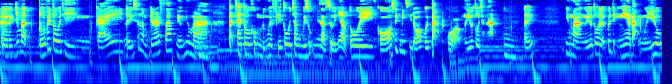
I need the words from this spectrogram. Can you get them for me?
ừ, nhưng mà đối với tôi thì cái đấy sẽ là một cái red flag nếu như mà Ừ. bạn trai tôi không đứng về phía tôi trong ví dụ như giả sử như là tôi có xích mích gì đó với bạn của người yêu tôi chẳng hạn ừ. đấy nhưng mà người yêu tôi lại quyết định nghe bạn người yêu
